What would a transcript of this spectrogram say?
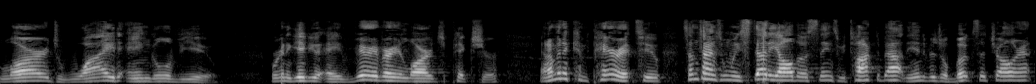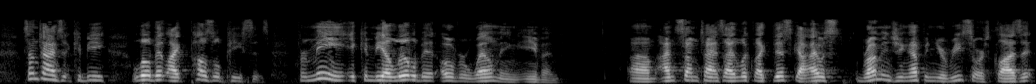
large, wide angle view. We're going to give you a very, very large picture. And I'm going to compare it to sometimes when we study all those things we talked about, the individual books that y'all are at, sometimes it could be a little bit like puzzle pieces. For me, it can be a little bit overwhelming even. Um, I'm sometimes, I look like this guy. I was rummaging up in your resource closet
